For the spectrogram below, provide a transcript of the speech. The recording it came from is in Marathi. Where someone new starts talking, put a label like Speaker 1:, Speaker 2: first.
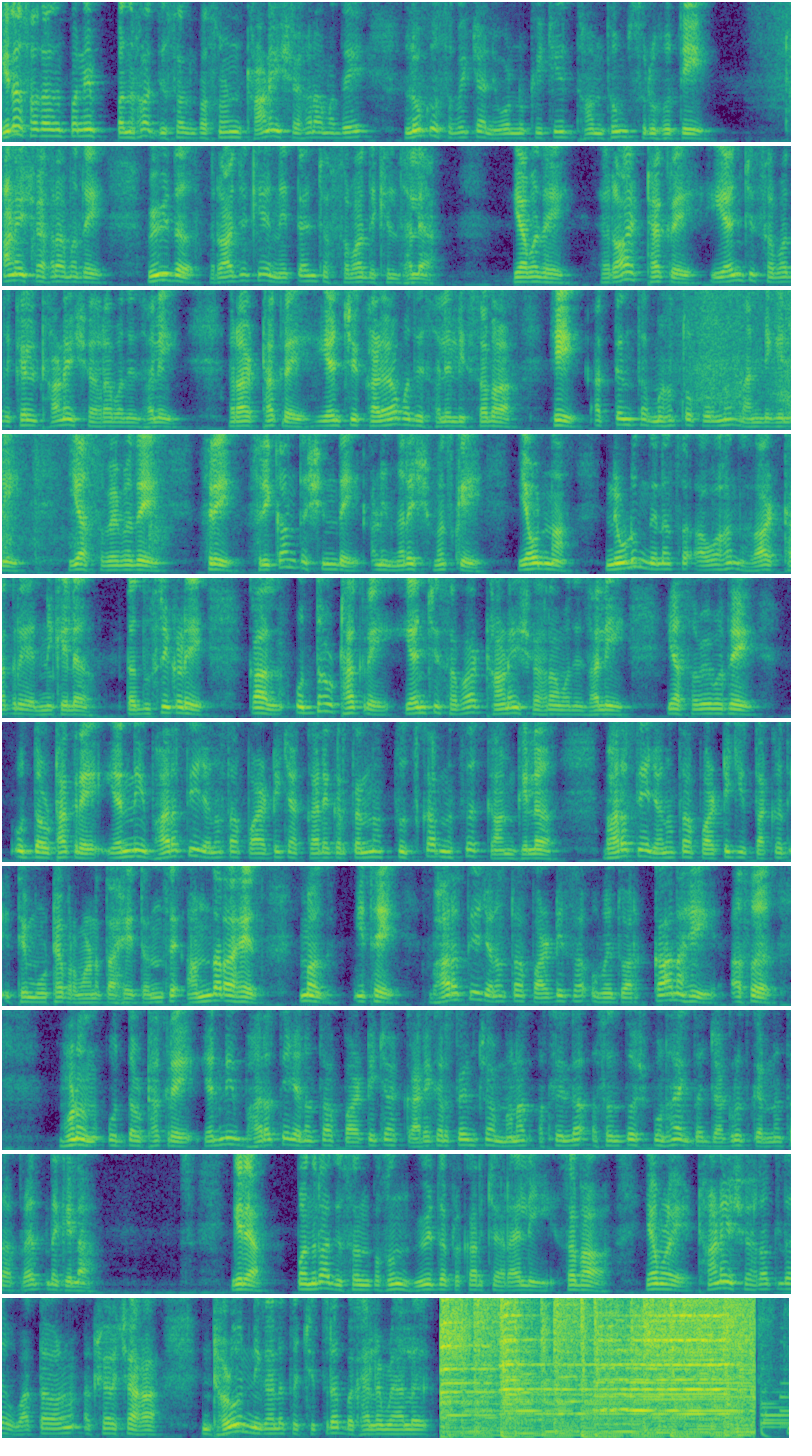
Speaker 1: गेल्या साधारणपणे पंधरा दिवसांपासून ठाणे शहरामध्ये लोकसभेच्या निवडणुकीची धामधूम सुरू होती. ठाणे शहरामध्ये विविध राजकीय नेत्यांच्या सभा देखील झाल्या. यामध्ये राज ठाकरे यांची सभा देखील ठाणे शहरामध्ये झाली. राज ठाकरे यांची कळव्यामध्ये झालेली सभा ही अत्यंत महत्त्वपूर्ण मानली गेली. या सभेमध्ये श्री श्रीकांत शिंदे आणि नरेश म्हस्के यांना निवडून देण्याचं आवाहन राज ठाकरे यांनी केलं. तर दुसरीकडे काल उद्धव ठाकरे यांची सभा ठाणे शहरामध्ये झाली. या सभेमध्ये उद्धव ठाकरे यांनी भारतीय जनता पार्टीच्या कार्यकर्त्यांना चुचकारण्याचं काम केलं. भारतीय जनता पार्टीची ताकद इथे मोठ्या प्रमाणात आहे. त्यांचे आमदार आहेत. मग इथे भारतीय जनता पार्टीचा उमेदवार का नाही असं म्हणून उद्धव ठाकरे यांनी भारतीय जनता पार्टीच्या कार्यकर्त्यांच्या मनात असलेला असंतोष पुन्हा एकदा जागृत करण्याचा प्रयत्न केला. गेल्या पंधरा दिवसांपासून विविध प्रकारच्या रॅली सभा यामुळे ठाणे शहरातलं वातावरण अक्षरशः ढळून निघाल्याचं चित्र बघायला मिळालं.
